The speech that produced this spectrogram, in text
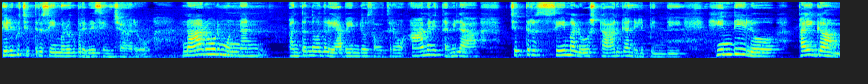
తెలుగు చిత్రసీమలోకి ప్రవేశించారు. నాడోడు మున్నన్ పంతొమ్మిది వందల యాభై ఎనిమిదవ సంవత్సరం ఆమెని తమిళ చిత్రసీమలో స్టార్గా నిలిపింది. హిందీలో పైగామ్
